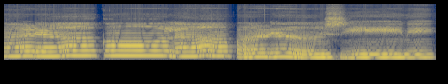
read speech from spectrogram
તડકોલા પડશે ને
